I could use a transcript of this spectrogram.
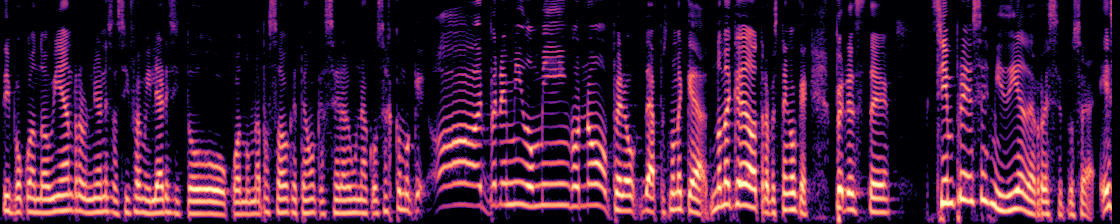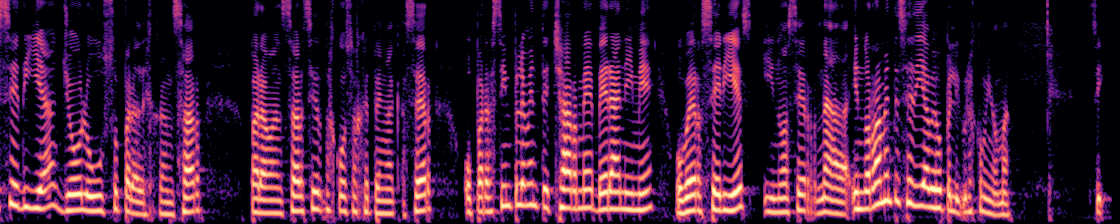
tipo cuando habían reuniones así familiares y todo, cuando me ha pasado que tengo que hacer alguna cosa, es como que, ay, pero es mi domingo, no, pero ya, pues no me queda, no me queda otra, vez tengo que, pero este, siempre ese es mi día de reset, o sea, ese día yo lo uso para descansar, para avanzar ciertas cosas que tenga que hacer o para simplemente echarme, ver anime o ver series y no hacer nada. Y normalmente ese día veo películas con mi mamá. Sí,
